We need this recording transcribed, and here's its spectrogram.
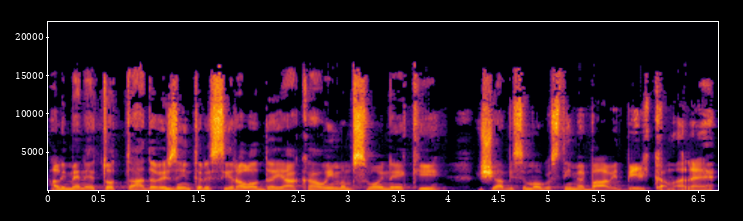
ali mene je to tada već zainteresiralo da ja kao imam svoj neki, više ja bi se mogao s time baviti biljkama, ne.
